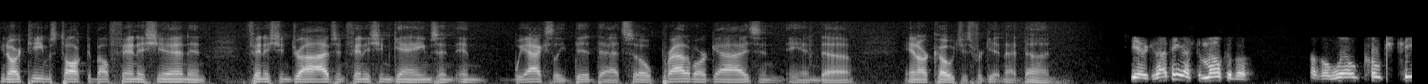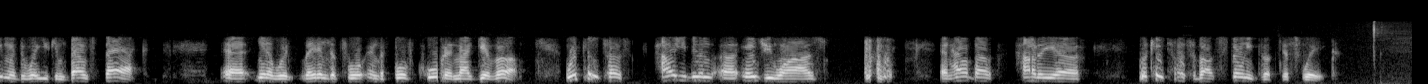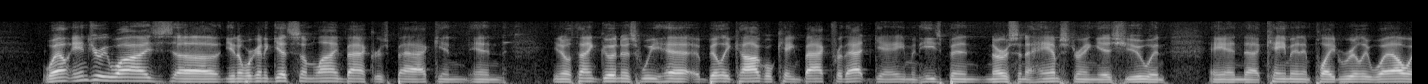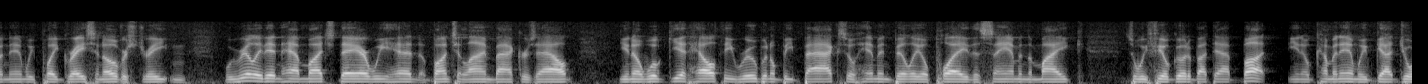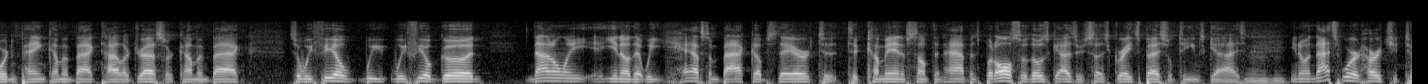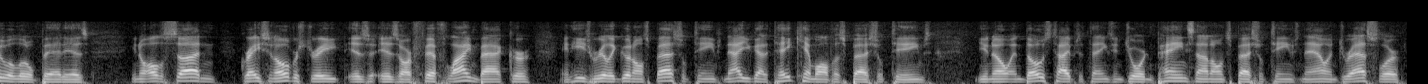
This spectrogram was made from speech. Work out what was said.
you know our teams talked about finishing and finishing drives and finishing games, and and we actually did that. So proud of our guys and and. Uh, and our coaches for getting that done. Yeah, because I think that's the mark of a of a well coached team, is the way you can bounce back. Uh, you know, with late in the four, in the fourth quarter and not give up. What can you tell us? How are you doing uh, injury wise? and how about how the uh, what can you tell us about Stony Brook this week? Well, injury wise, uh, you know, we're going to get some linebackers back, and and you know, thank goodness we had Billy Coggle came back for that game, and he's been nursing a hamstring issue, and and uh, came in and played really well, and then we played Grayson Overstreet, and we really didn't have much there. We had a bunch of linebackers out. You know, we'll get healthy. Ruben will be back, so him and Billy will play the Sam and the Mike. So we feel good about that. But you know, coming in, we've got Jordan Payne coming back, Tyler Dressler coming back. So we feel we we feel good. Not only you know that we have some backups there to to come in if something happens, but also those guys are such great special teams guys. Mm-hmm. You know, and that's where it hurts you too a little bit is, you know, all of a sudden Grayson Overstreet is is our fifth linebacker, and he's really good on special teams. Now you got to take him off of special teams, you know, and those types of things. And Jordan Payne's not on special teams now, and Dressler.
